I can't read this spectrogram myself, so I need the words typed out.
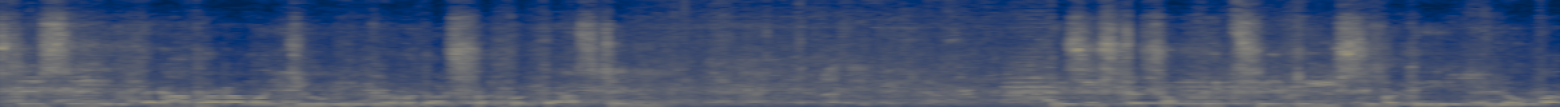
শ্রী শ্রী রাধারমণ জিউ বিগ্রহ দর্শন করতে আসছেন। বিশিষ্ট সংগীত শিল্পী শ্রীমতী লোপা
